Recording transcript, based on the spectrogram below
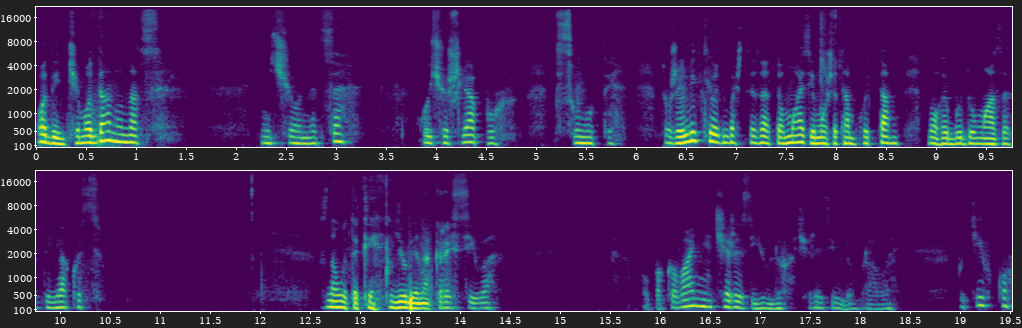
один чемодан у нас, нічого не це. Хочу шляпу всунути. Тож ліки, от бачите, за то мазі, може там хоч там ноги буду мазати якось. Знову таки Юліна красива. Упакування через Юлю. Через Юлю брали путівку.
